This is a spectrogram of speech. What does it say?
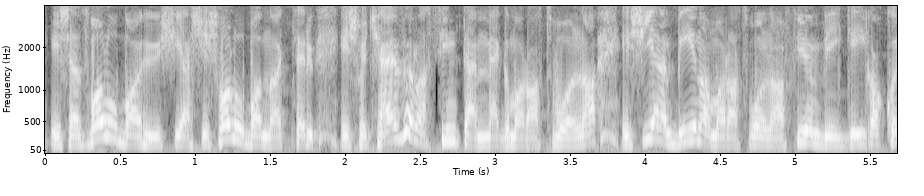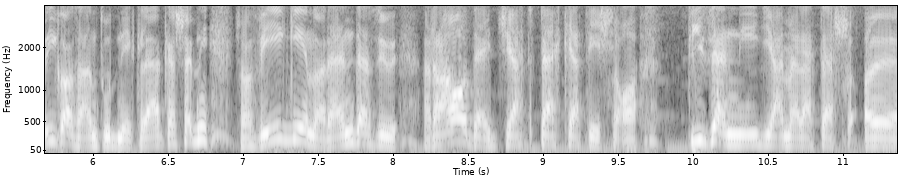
és ez valóban hősies, és valóban nagyszerű, és hogyha ezen a szinten megmaradt volna, és ilyen béna maradt volna a film végéig, akkor igazán tudnék lelkesedni, és a végén a rendező ráad egy jetpacket, és a 14 emeletes ö,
